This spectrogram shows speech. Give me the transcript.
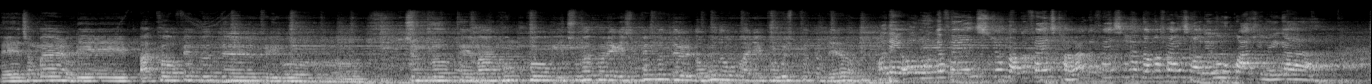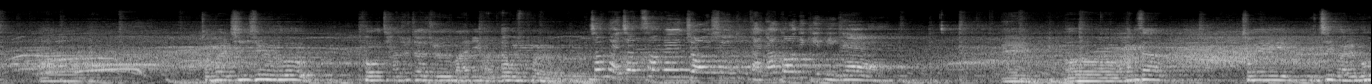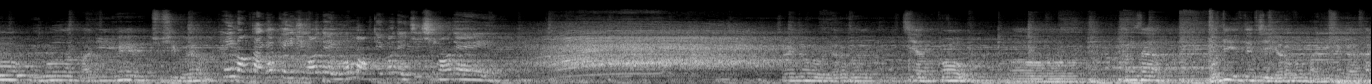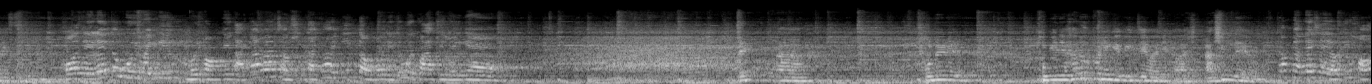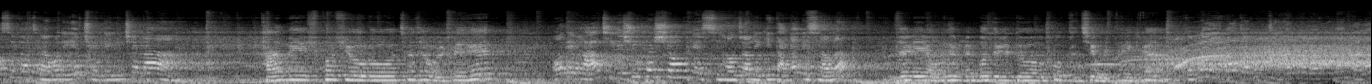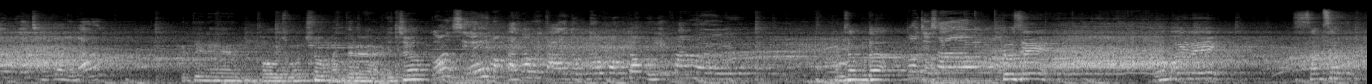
네, 정말 우리 마커 팬분들 그리고 어, 중국, 대만, 홍콩 이 중화권에 계신 팬분들을 너무너무 많이 보고 싶었는데요. 我哋澳門嘅 fans、中國嘅 fans、台灣嘅 fans、香港嘅 fans，我哋都好掛住你㗎。 어, 정말 진심으로 더 자주자주 많이 만나고 싶어요, 여러분. 真係真心咧，再想同大家多啲見面嘅。 네, 어, 항상 저희 잊지 말고 응원 많이 해주시고요. 希望大家記住我哋，唔好忘記我哋，支持我哋。 저희도 여러분 잊지 않고 어, 항상 어디 있든지 여러분 많이 생각하겠습니다. 我哋咧都會永遠唔會忘記大家啦，就算大家喺邊度，我哋都會掛住你嘅。 네, 아, 오늘 공연이 하루뿐인 게 굉장히 많이 아쉽, 아쉽네요. 今日咧就有啲可惜啦，就係我哋一場嘅演出啦。 다음에 슈퍼쇼로 찾아올 때는 我哋下一次嘅 Super Show 嘅時候再嚟見大家嘅時候咧， 이 자리에 없는 멤버들도 꼭 같이 올 테니까 咁咧而家就空置咗嘅兩個 member 啦，會一齊過嚟啦。 그때는 더 좋은 추억 만들어야 알겠죠? 嗰陣時咧，希望大家會帶動到好多回憶翻去。 감사합니다. 多謝晒。 효세, 어머이 Thumbs.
